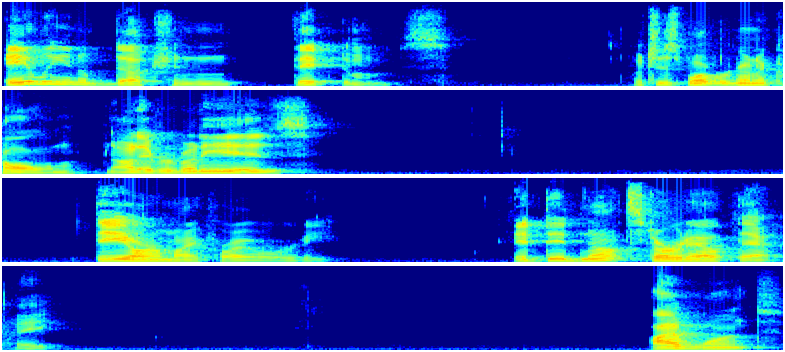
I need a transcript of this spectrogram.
Alien abduction victims, which is what we're going to call them. Not everybody is. They are my priority. It did not start out that way. I want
